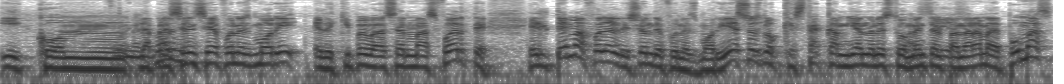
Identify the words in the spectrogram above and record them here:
y con la presencia de Funes Mori, el equipo iba a ser más fuerte. El tema fue la lesión de Funes Mori. Eso es lo que está cambiando en este momento el panorama de Pumas,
